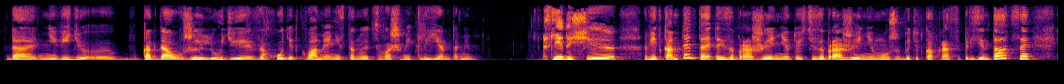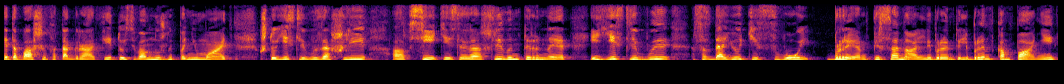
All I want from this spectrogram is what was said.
да, не видео, э, когда уже люди заходят к вам и они становятся вашими клиентами. Следующий вид контента – это изображение. То есть изображение может быть вот как раз и презентация. Это ваши фотографии. То есть вам нужно понимать, что если вы зашли а, в сеть, если зашли в интернет, и если вы создаете свой бренд, персональный бренд или бренд компании,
